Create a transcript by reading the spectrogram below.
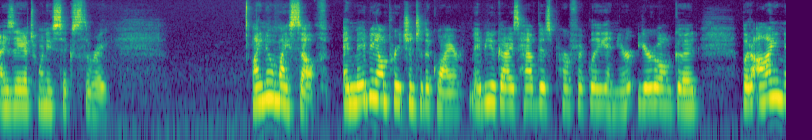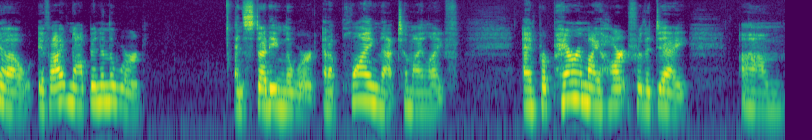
Isaiah 26 3. I know myself, and maybe I'm preaching to the choir. Maybe you guys have this perfectly and you're you're all good. But I know if I've not been in the Word and studying the Word and applying that to my life and preparing my heart for the day um,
